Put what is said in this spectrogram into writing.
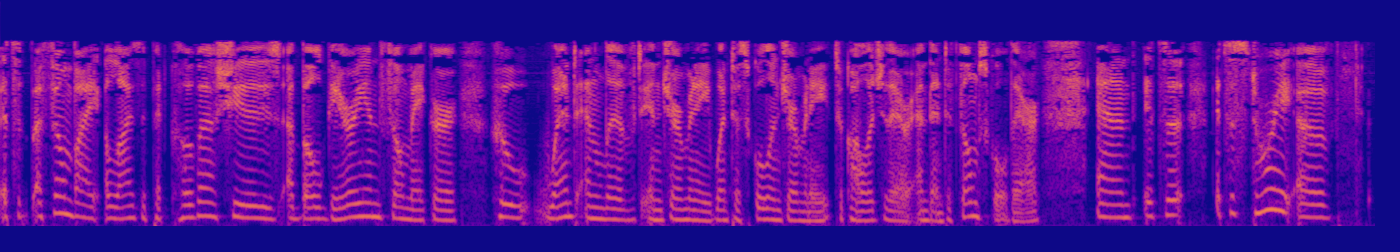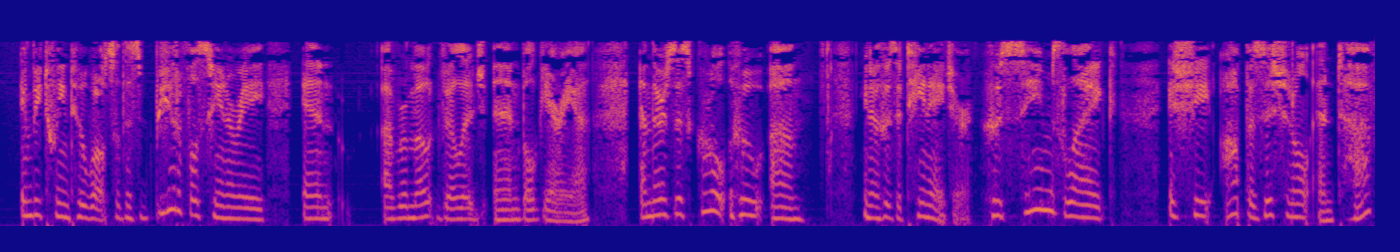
it's a, film by Eliza Petkova. She's a Bulgarian filmmaker who went and lived in Germany, went to school in Germany, to college there, and then to film school there. And it's a it's a story of in between two worlds. So this beautiful scenery in a remote village in Bulgaria, and there's this girl who, um, you know, who's a teenager who seems like is she oppositional and tough?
